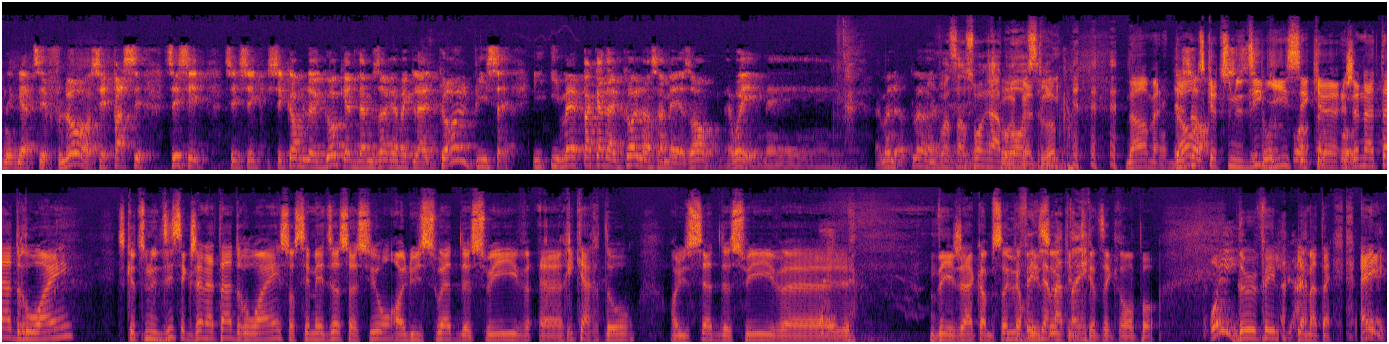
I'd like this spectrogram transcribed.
négatif-là. C'est pas, c'est, comme le gars qui a de la misère avec l'alcool, puis il, met un paquet d'alcool dans sa maison. Ben oui, mais. Minute, là, il va s'asseoir à la brasserie. non, mais donc, ce que tu nous dis, Guy, c'est que Jonathan Drouin, ce que tu nous dis, c'est que Jonathan Drouin, sur ses médias sociaux, on lui souhaite de suivre euh, Ricardo, on lui souhaite de suivre euh, des gens comme ça, comme les ceux qui ne critiqueront pas. Oui. Deux filles le matin. Hey,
